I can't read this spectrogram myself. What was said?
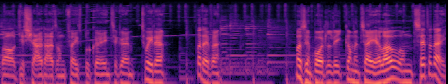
Well, just shout out on Facebook or Instagram, Twitter, whatever. Most importantly, come and say hello on Saturday.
